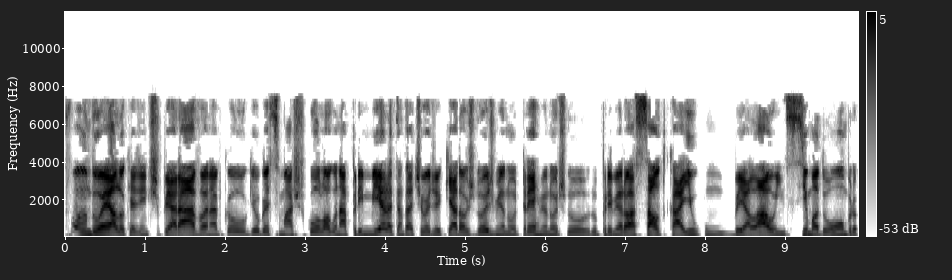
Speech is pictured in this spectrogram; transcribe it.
foi um duelo que a gente esperava, né? Porque o Gilbert se machucou logo na primeira tentativa de queda, aos dois minutos, três minutos do, do primeiro assalto, caiu com o Belal em cima do ombro.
